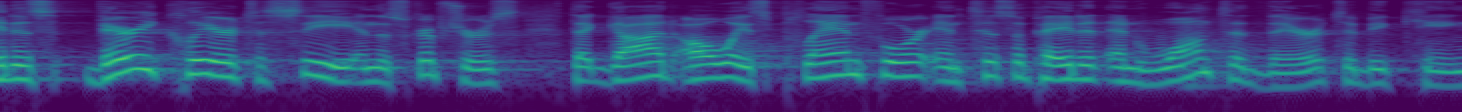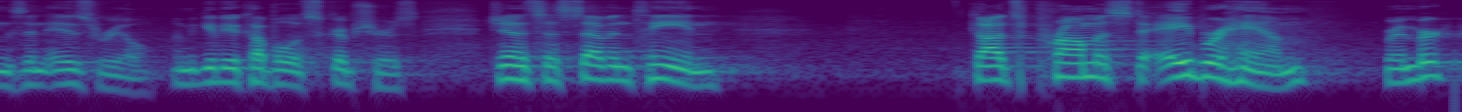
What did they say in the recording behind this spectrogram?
it is very clear to see in the scriptures that God always planned for, anticipated, and wanted there to be kings in Israel. Let me give you a couple of scriptures. Genesis 17, God's promise to Abraham, remember,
